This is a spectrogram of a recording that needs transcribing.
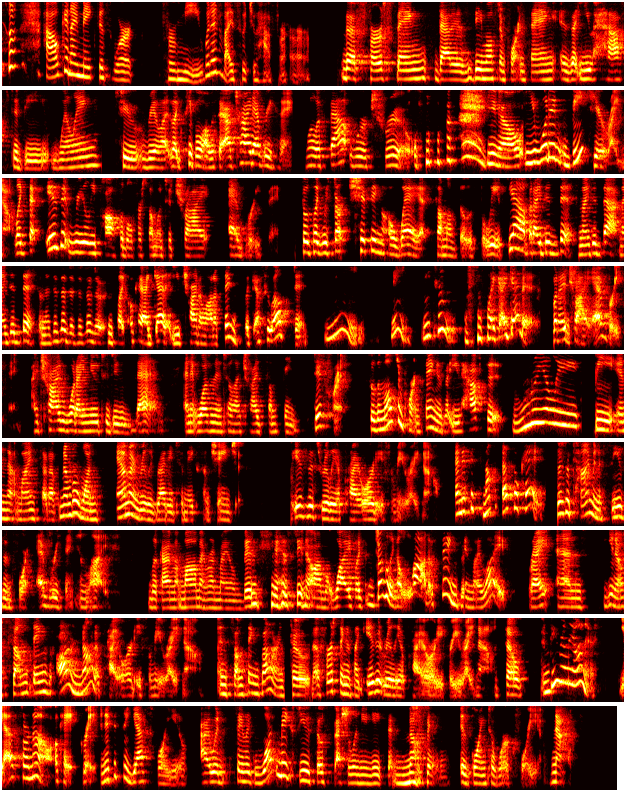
How can I make this work for me? What advice would you have for her? The first thing that is the most important thing is that you have to be willing to realize, like people always say, I've tried everything. Well, if that were true, you know, you wouldn't be here right now. Like that, is it really possible for someone to try everything? So it's like we start chipping away at some of those beliefs. Yeah, but I did this and I did that and I did this and I did it. It's like, okay, I get it. You've tried a lot of things, but guess who else did? Me, me, me too. like I get it, but I try everything. I tried what I knew to do then. And it wasn't until I tried something different. So the most important thing is that you have to really be in that mindset of number one, am I really ready to make some changes? Is this really a priority for me right now? And if it's not, that's okay. There's a time and a season for everything in life. Look, I'm a mom, I run my own business, you know, I'm a wife, like juggling a lot of things in my life, right? And, you know, some things are not a priority for me right now. And some things are. And so the first thing is like, is it really a priority for you right now? And so, and be really honest. Yes or no? Okay, great. And if it's a yes for you, I would say, like, what makes you so special and unique that nothing is going to work for you? Now,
